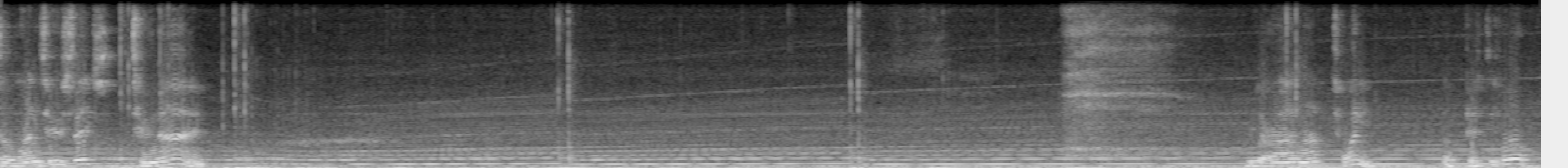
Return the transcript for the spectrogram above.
A one two six two nine. We are on lap 20 of 54.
